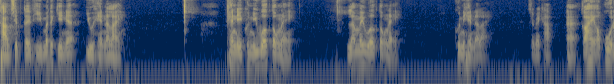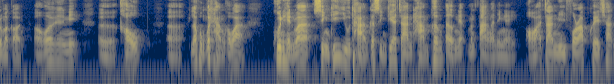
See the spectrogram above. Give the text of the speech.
สามสิบนาทีเมื่อตะกี้เนี้ยอยู่เห็นอะไรแคนดิเดตคนนี้เวิร์กตรงไหน แล้วไม่เวิร์กตรงไหน คุณเห็นอะไร ใช่ไหมครับอ่าก็ให้เขาพูดออกมาก่อนอ๋อว่าเรื่องนี้เออเขาเออแล้วผมก็ถามเขาว่า คุณเห็นว่าสิ่งที่ยูถามกับสิ่งที่อาจารย์ถามเพิ่มเติมเนี่ยมันต่างกันยังไงอ๋ออาจารย์มี follow up question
